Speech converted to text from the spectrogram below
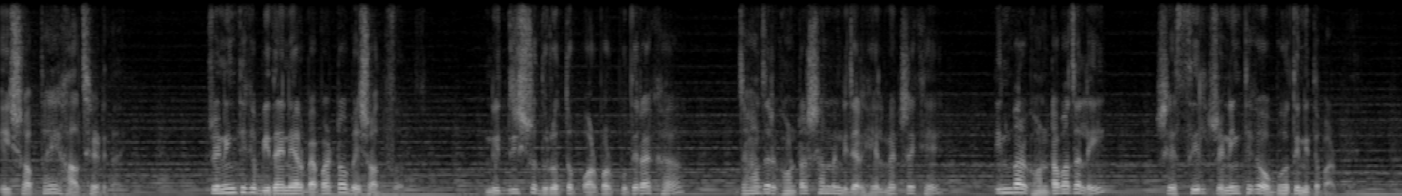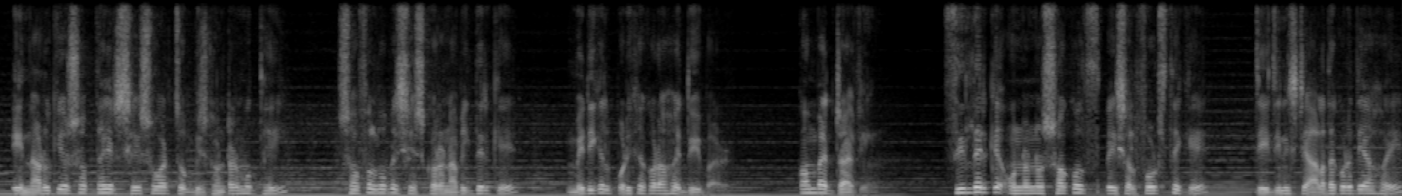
এই সপ্তাহে হাল ছেড়ে দেয়। ট্রেনিং থেকে বিদায় নেওয়ার ব্যাপারটাও বেশ অদ্ভুত। নির্দিষ্ট দূরত্ব পরপর পুঁতে রাখা, জাহাজের ঘণ্টার সামনে নিজের হেলমেট রেখে তিনবার ঘণ্টা বাজালেই সে সিল ট্রেনিং থেকে অব্যাহতি নিতে পারবে। এই নারকীয় সপ্তাহের শেষ হওয়ার চব্বিশ ঘণ্টার মধ্যেই সফলভাবে শেষ করা নাবিকদেরকে মেডিকেল পরীক্ষা করা হয় দুইবার। কমব্যাট ড্রাইভিং। সিলদেরকে অন্যান্য সকল স্পেশাল ফোর্স থেকে যে জিনিসটি আলাদা করে দেওয়া হয়,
